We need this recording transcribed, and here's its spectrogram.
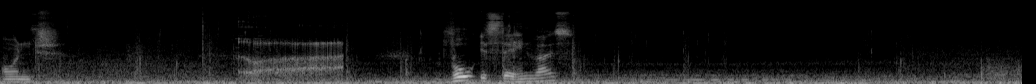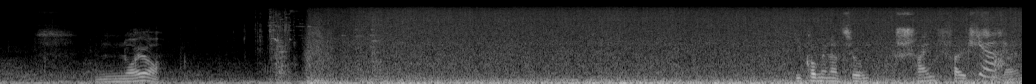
Und wo ist der Hinweis? Naja. Die Kombination scheint falsch Ja. zu sein.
